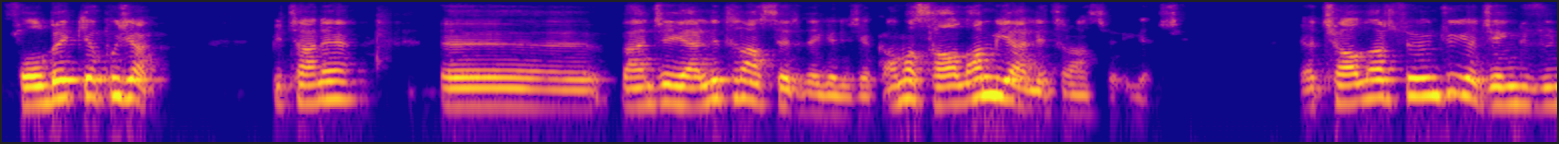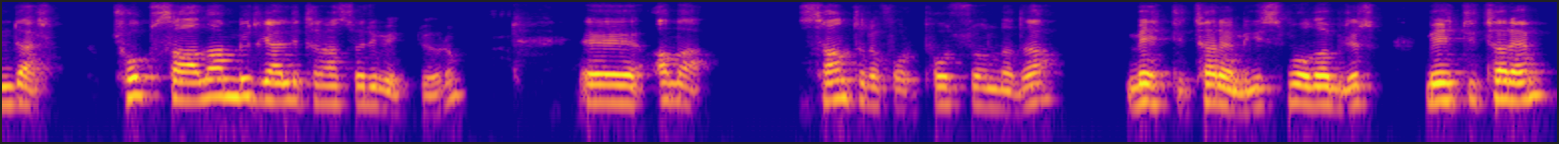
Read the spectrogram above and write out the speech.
Sol bek yapacak. Bir tane e, bence yerli transferi de gelecek ama sağlam bir yerli transferi gelecek. Ya Çağlar Söyüncü ya Cengiz Ünder. Çok sağlam bir yerli transferi bekliyorum. E, ama santrafor pozisyonunda da Mehdi Taremi ismi olabilir. Mehdi Tarem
